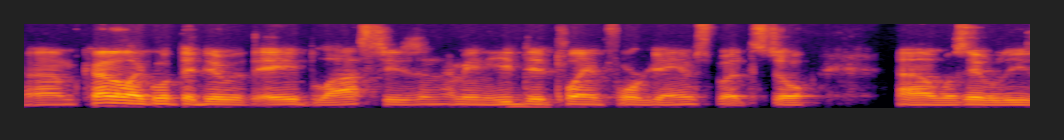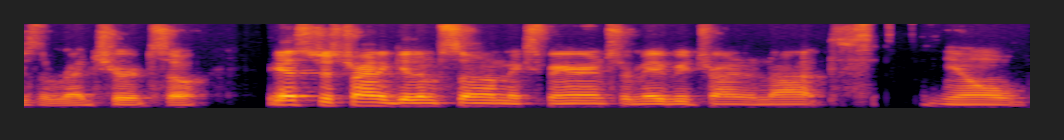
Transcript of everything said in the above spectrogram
um, kind of like what they did with Abe last season. I mean, he did play in four games, but still um, was able to use the red shirt. So I guess just trying to get him some experience, or maybe trying to not, you know,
